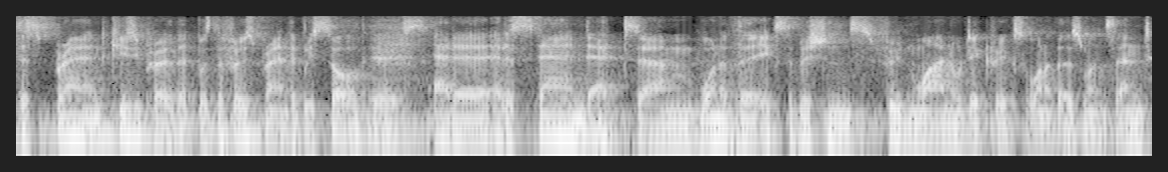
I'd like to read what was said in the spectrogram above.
this brand, Cuisipro, that was the first brand that we sold, yes. at a at a stand at um, one of the exhibitions, Food and Wine or Decorex or one of those ones, and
